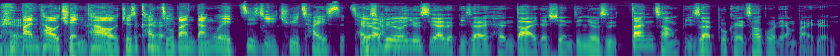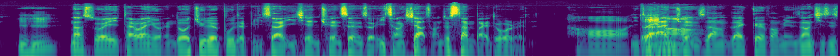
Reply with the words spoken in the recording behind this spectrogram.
半套全套就是看主办单位自己去猜测猜想。比如说 UCI 的比赛很大一个限定就是单场比赛不可以超过两百人。嗯哼，那所以台湾有很多俱乐部的比赛，以前全胜的时候，一场下场就三百多人。哦，你在安全上，在各方面上，其实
